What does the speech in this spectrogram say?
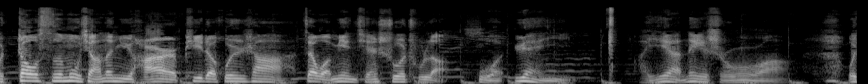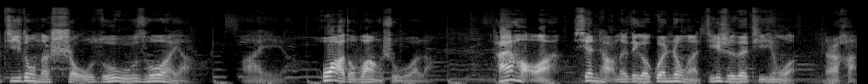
我朝思暮想的女孩披着婚纱，在我面前说出了“我愿意”。哎呀，那时候啊，我激动的手足无措呀！哎呀，话都忘说了。还好啊，现场的这个观众啊，及时的提醒我，在那喊：“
